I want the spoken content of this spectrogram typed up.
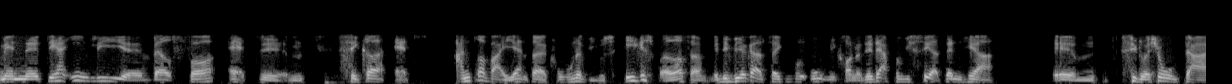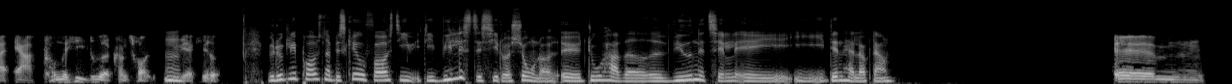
Men øh, det har egentlig øh, været for at øh, sikre, at andre varianter af coronavirus ikke spreder sig, men det virker altså ikke mod omikron, og det er derfor, vi ser den her øh, situation, der er kommet helt ud af kontrol mm. i virkeligheden. Vil du ikke lige prøve sådan at beskrive for os de, de vildeste situationer, øh, du har været vidne til øh, i, i den her lockdown? Øhm,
